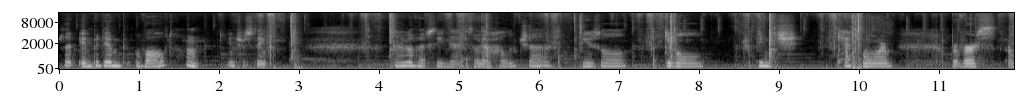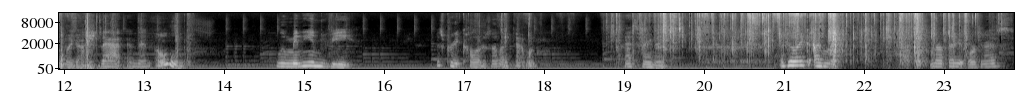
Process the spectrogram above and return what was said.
Is that Impidimp evolved? Hmm, interesting. I don't know if I've seen that. So we got Hawlucha, Buizel, Gible, Trapinch, Castform, Reverse, oh my gosh, that, and then, oh, Lumineon V. It's pretty colors, I like that one. That's very nice. I feel like I'm not very organized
